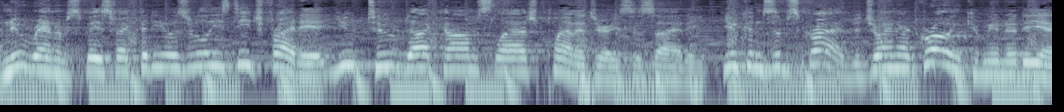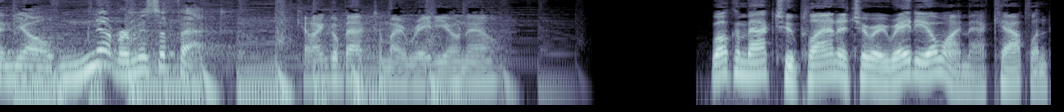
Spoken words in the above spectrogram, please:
A new Random Space Fact video is released each Friday at youtube.com slash planetary society. You can subscribe to join our growing community and y'all never miss a fact. Can I go back to my radio now? Welcome back to Planetary Radio. I'm Mat Kaplan.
